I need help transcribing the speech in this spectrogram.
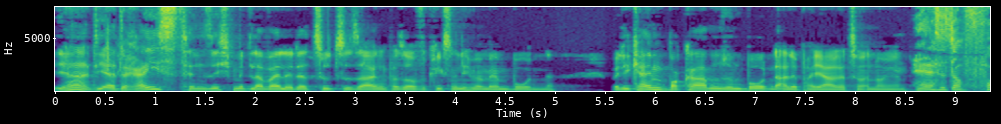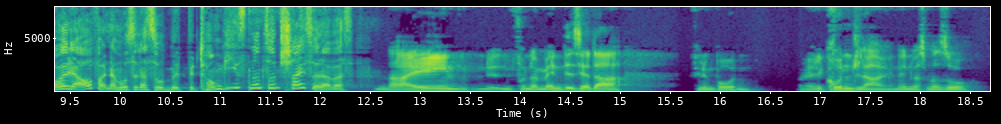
ja, die erdreisten sich mittlerweile dazu zu sagen, pass auf, du kriegst noch nicht mal mehr einen Boden, ne? Weil die keinen Bock haben, so einen Boden alle paar Jahre zu erneuern. Hä, das ist doch voll der Aufwand. Da musst du das so mit Beton gießen und so ein Scheiß oder was? Nein, ein Fundament ist ja da für den Boden. Oder die Grundlage, nennen wir es mal so.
